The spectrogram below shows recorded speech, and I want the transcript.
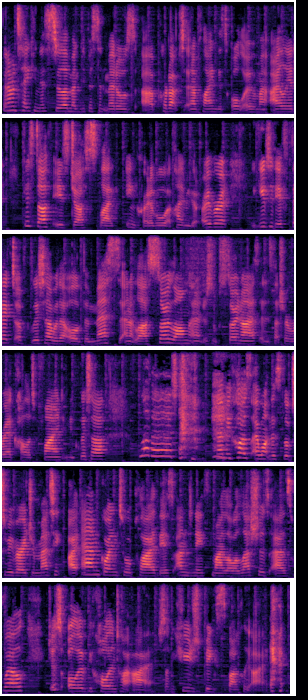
then I'm taking this Stila Magnificent Metals uh, product and applying this all over my eyelid. This stuff is just like incredible, I can't even get over it. It gives you the effect of glitter without all of the mess and it lasts so long and it just looks so nice and it's such a rare colour to find in the glitter. Love it! now because I want this look to be very dramatic, I am going to apply this underneath my lower lashes as well, just all over the whole entire eye, just like a huge big sparkly eye.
